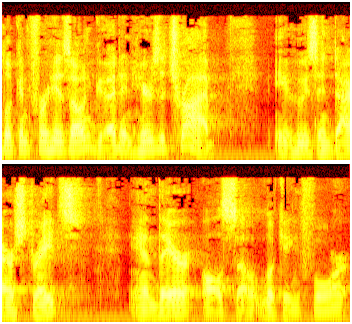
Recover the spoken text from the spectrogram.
looking for his own good. And here's a tribe who's in dire straits and they're also looking for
